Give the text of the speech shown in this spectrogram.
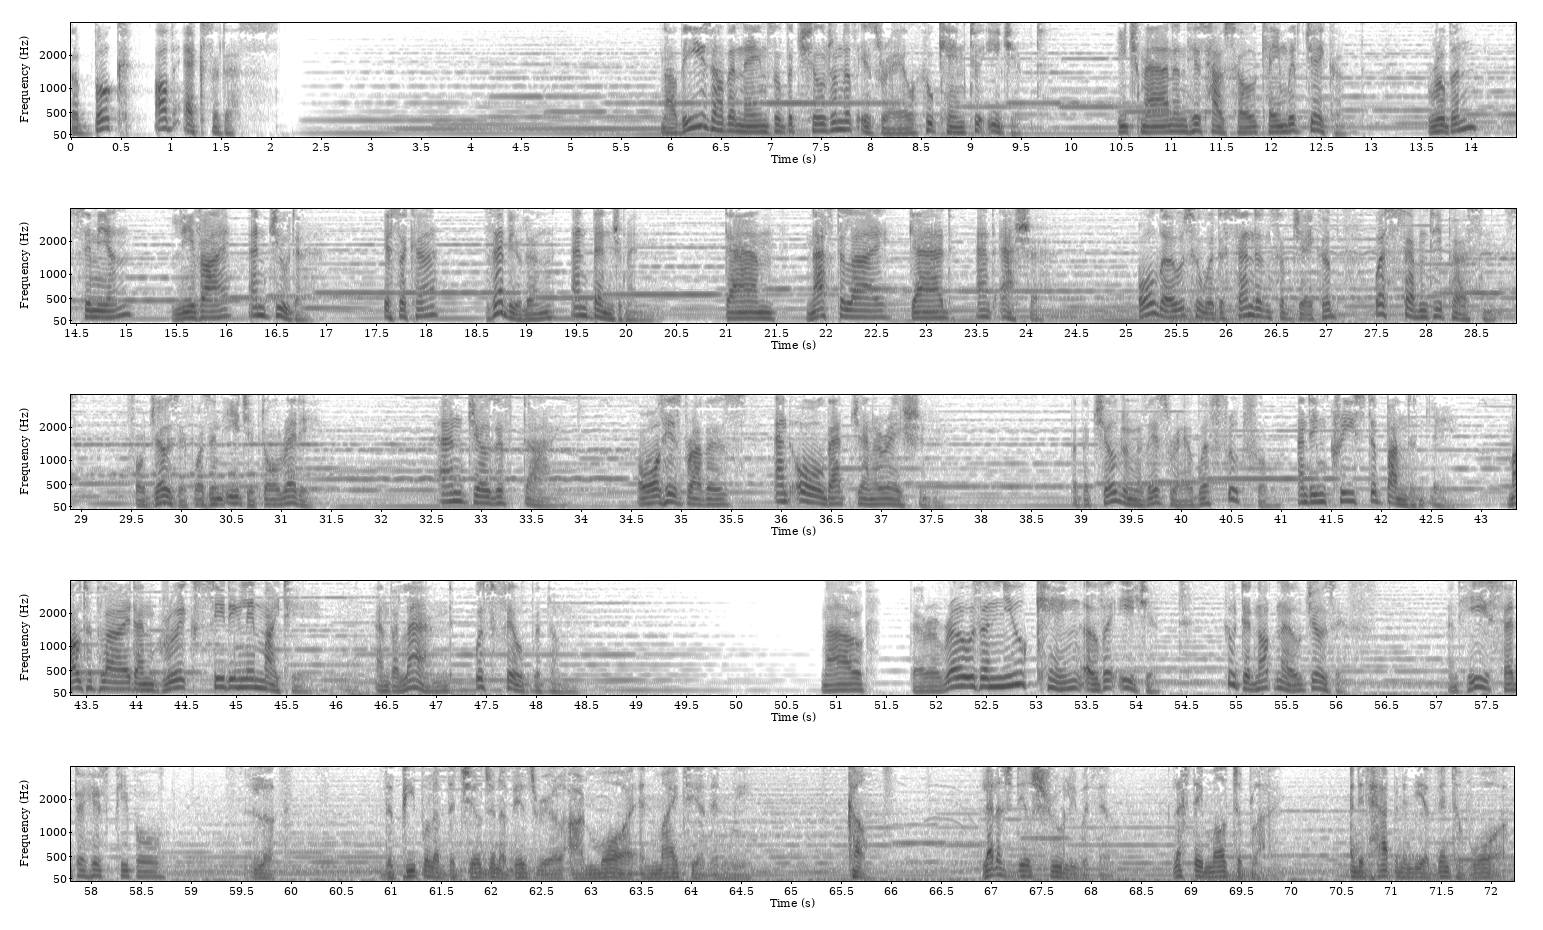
The Book of Exodus. Now these are the names of the children of Israel who came to Egypt. Each man and his household came with Jacob. Reuben, Simeon, Levi, and Judah. Issachar, Zebulun, and Benjamin. Dan, Naphtali, Gad, and Asher. All those who were descendants of Jacob were seventy persons, for Joseph was in Egypt already. And Joseph died, all his brothers, and all that generation. But the children of Israel were fruitful and increased abundantly, multiplied and grew exceedingly mighty, and the land was filled with them. Now there arose a new king over Egypt, who did not know Joseph. And he said to his people, Look, the people of the children of Israel are more and mightier than we. Come, let us deal shrewdly with them, lest they multiply, and it happen in the event of war,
